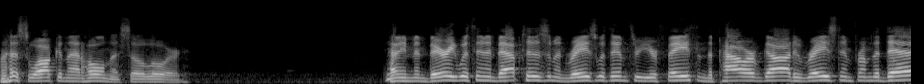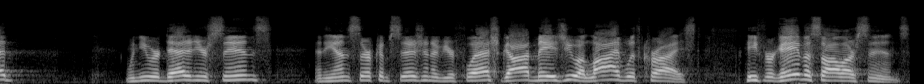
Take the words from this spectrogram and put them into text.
Let's walk in that wholeness, O Lord having been buried with him in baptism and raised with him through your faith in the power of God who raised him from the dead. When you were dead in your sins and the uncircumcision of your flesh, God made you alive with Christ. He forgave us all our sins,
